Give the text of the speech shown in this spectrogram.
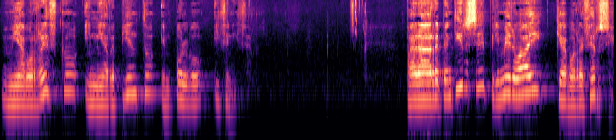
me aborrezco y me arrepiento en polvo y ceniza. Para arrepentirse primero hay que aborrecerse,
